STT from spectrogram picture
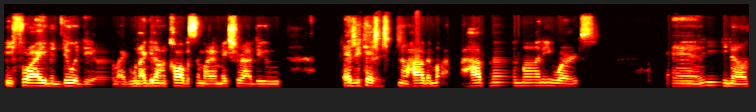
before i even do a deal like when i get on a call with somebody i make sure i do education you know how the how the money works and you know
